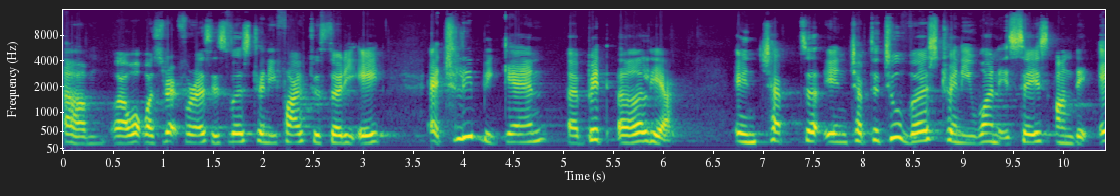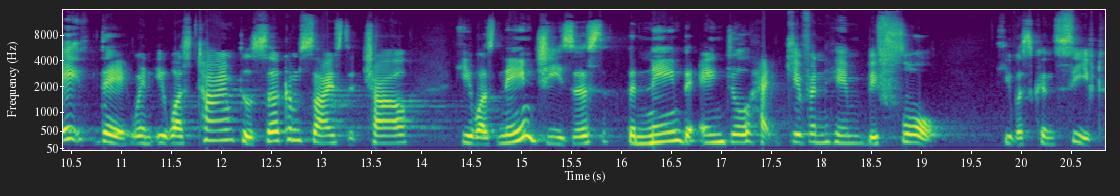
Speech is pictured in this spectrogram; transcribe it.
um, well, what was read for us is verse 25 to 38, actually began a bit earlier. In chapter, in chapter 2, verse 21, it says, On the eighth day, when it was time to circumcise the child, he was named Jesus, the name the angel had given him before he was conceived.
